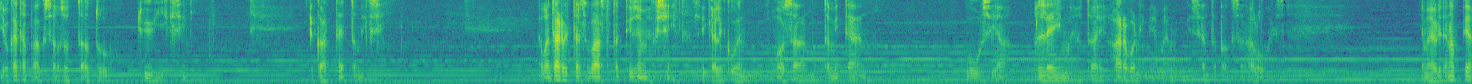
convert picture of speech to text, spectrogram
joka tapauksessa osoittautuu tyhjiksi ja katteettomiksi. Mä voin tarvittaessa vastata kysymyksiin, sikäli kuin osaan, mutta mitään uusia leimoja tai arvonimiä mä missään tapauksessa haluaisi. Ja mä yritän oppia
